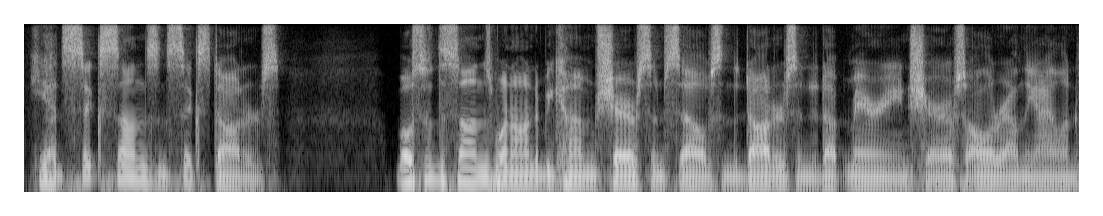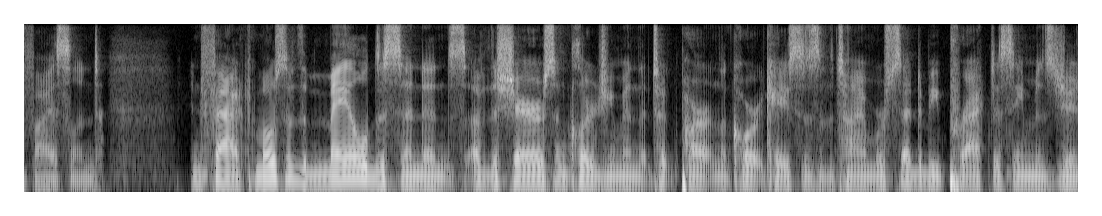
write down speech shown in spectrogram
He had six sons and six daughters. Most of the sons went on to become sheriffs themselves, and the daughters ended up marrying sheriffs all around the island of Iceland. In fact, most of the male descendants of the sheriffs and clergymen that took part in the court cases of the time were said to be practicing magi-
